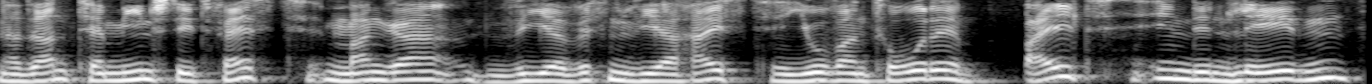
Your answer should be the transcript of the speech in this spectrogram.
Na dann, Termin steht fest. Manga, wir wissen, wie er heißt, Jovan Tore, bald in den Läden.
